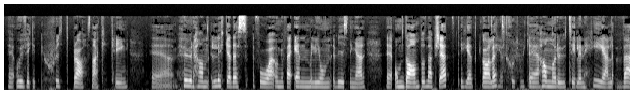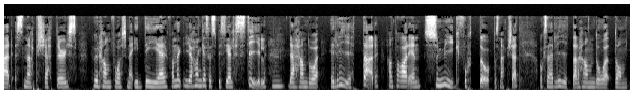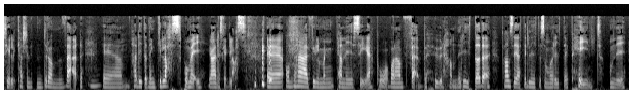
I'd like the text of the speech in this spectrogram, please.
Eh, och vi fick ett skitbra snack kring eh, hur han lyckades få ungefär en miljon visningar eh, om dagen på Snapchat. Det är helt galet. Helt sjukt mycket. Eh, han når ut till en hel värld Snapchatters. Hur han får sina idéer. Han jag har en ganska speciell stil Mm. där han då ritar. Han tar en smygfoto på Snapchat och sen ritar han då dem till kanske en liten drömvärld. Mm. Eh, han ritat en glass på mig. Jag älskar glass. eh, och den här filmen kan ni se på våran webb hur han ritade. För han säger att det är lite som att rita i paint om ni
